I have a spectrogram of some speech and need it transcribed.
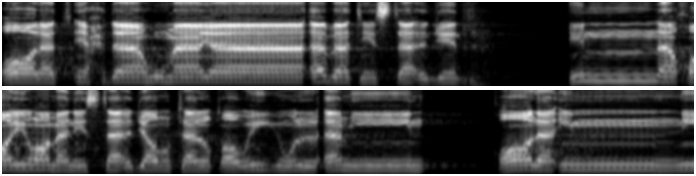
قالت إحداهما يا أبت استاجره إن خير من استأجرت القوي الأمين. قال إني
